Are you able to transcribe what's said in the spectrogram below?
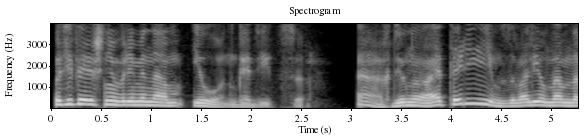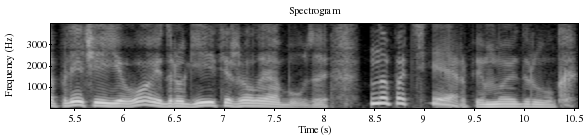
По теперешним временам и он годится. Ах, Дюнуа, это Рим завалил нам на плечи его, и другие тяжелые обузы. Но потерпим, мой друг.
